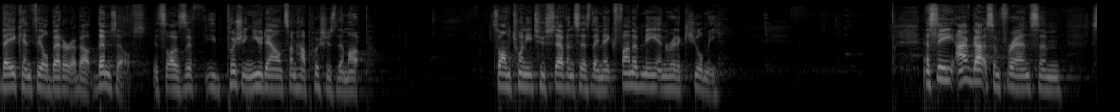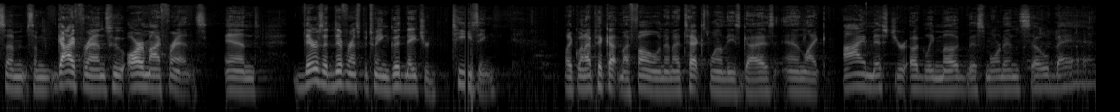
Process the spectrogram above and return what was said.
they can feel better about themselves. It's as if you pushing you down somehow pushes them up. Psalm 22 7 says, They make fun of me and ridicule me. Now, see, I've got some friends, some, some, some guy friends who are my friends. And there's a difference between good natured teasing like when I pick up my phone and I text one of these guys and like, I missed your ugly mug this morning so bad.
